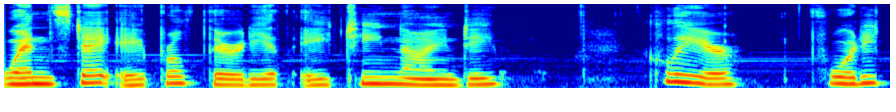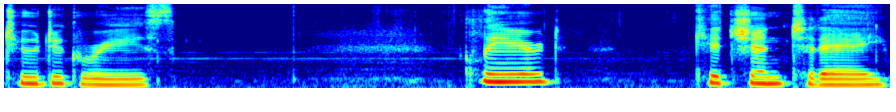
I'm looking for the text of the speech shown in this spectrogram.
Wednesday, April 30th, 1890. Clear, 42 degrees. Cleared kitchen today.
